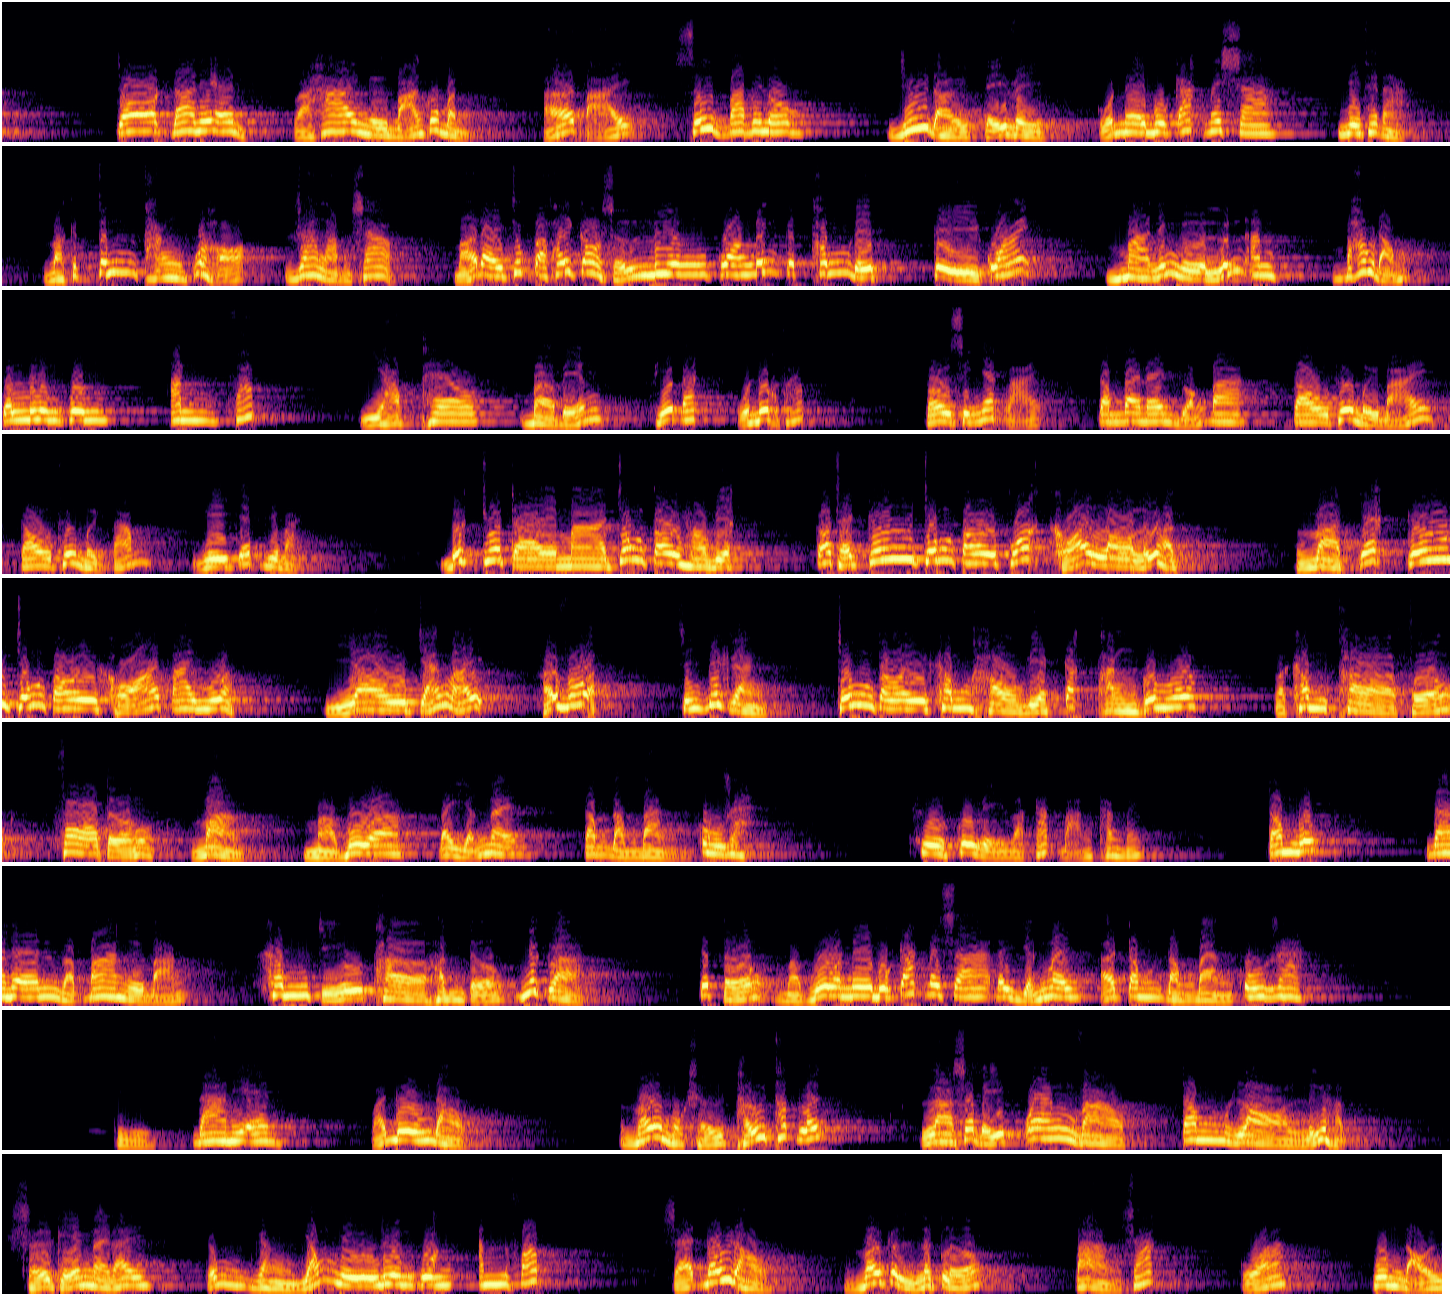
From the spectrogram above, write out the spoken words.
cho Daniel và hai người bạn của mình ở tại xứ Babylon dưới đời trị vì của Nebuchadnezzar như thế nào và cái tinh thần của họ ra làm sao mà ở đây chúng ta thấy có sự liên quan đến cái thông điệp kỳ quái mà những người lính Anh báo động cho liên quân Anh, Pháp dọc theo bờ biển phía bắc của nước Pháp. Tôi xin nhắc lại, trong đây nên đoạn 3 câu thứ 17 câu thứ 18 ghi chép như vậy. Đức Chúa Trời mà chúng tôi hầu việc, có thể cứu chúng tôi thoát khỏi lò lửa hịch và chắc cứu chúng tôi khỏi tay vua. Giàu chẳng vậy hỡi vua, xin biết rằng chúng tôi không hầu việc các thần của vua và không thờ phượng, pho tượng, vàng mà vua đã dẫn lên trong đồng bằng u ra thưa quý vị và các bạn thân mến, trong lúc Daniel và ba người bạn không chịu thờ hình tượng, nhất là cái tượng mà vua Nebuchadnezzar đã dựng lên ở trong đồng bằng Ura thì Daniel phải đương đầu với một sự thử thách lớn là sẽ bị quen vào trong lò lửa hận sự kiện này đây cũng gần giống như liên quân anh pháp sẽ đối đầu với cái lực lượng tàn sát của quân đội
